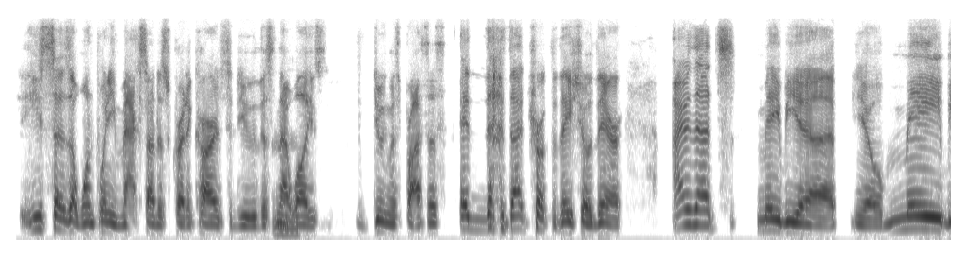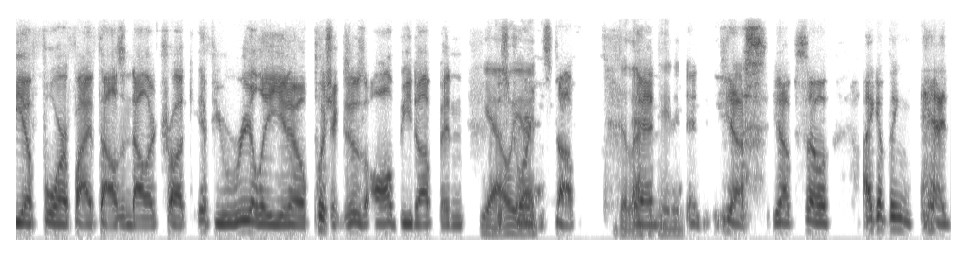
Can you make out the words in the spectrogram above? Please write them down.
he says at one point he maxed out his credit cards to do this and that while he's doing this process. And th- that truck that they showed there, I mean that's maybe a you know maybe a four or five thousand dollar truck if you really you know push it because it was all beat up and Yeah, oh, destroyed yeah. and stuff. And, Dilapidated. and yes, yep. So I kept thinking, man, it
